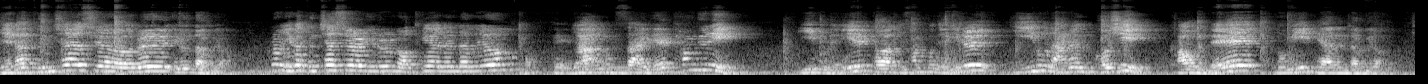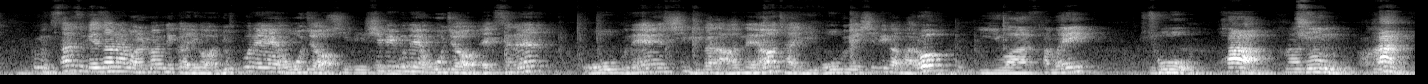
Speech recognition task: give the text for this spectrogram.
얘가 등차 수열을 이룬다고요. 그럼 얘가 등차 수열을 이루려면 어떻게 해야 된다고요? 양 사이드의 평균이 2분의 1 더하기 3분의 1을 2로 나눈 것이 가운데 놈이 돼야 된다고요. 그럼 산수 계산하면 얼마입니까? 이거 6분의 5죠. 12분의 5죠. x는 5분의 12가 나왔네요. 자, 이 5분의 12가 바로 2와 3의 조 화 중항.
